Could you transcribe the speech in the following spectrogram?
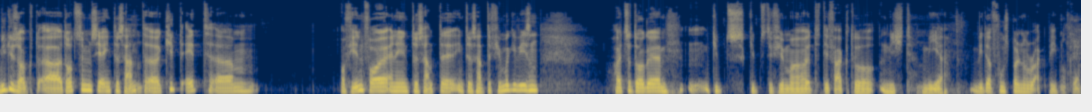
Wie gesagt, äh, trotzdem sehr interessant. Mhm. Äh, Kit Ed, ähm, auf jeden Fall eine interessante, interessante Firma gewesen. Heutzutage gibt es die Firma halt de facto nicht mehr. Weder Fußball noch Rugby. Okay.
